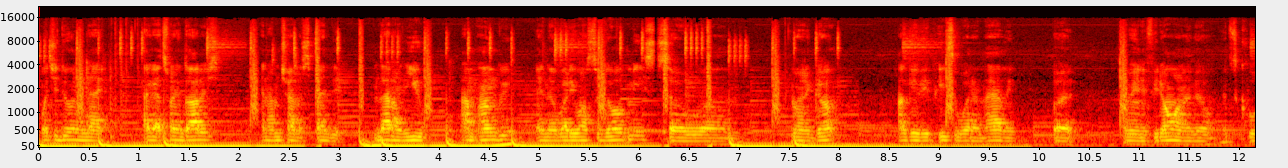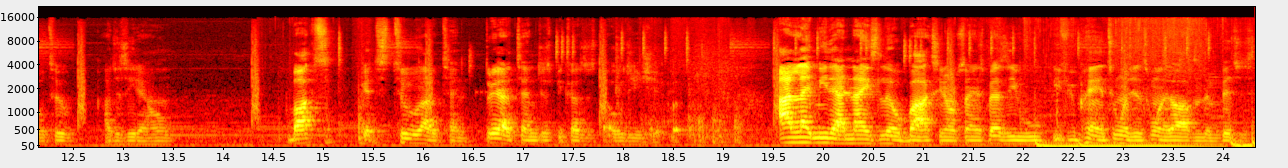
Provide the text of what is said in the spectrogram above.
what you doing tonight? I got $20 and I'm trying to spend it. Not on you. I'm hungry and nobody wants to go with me. So, um, you wanna go? I'll give you a piece of what I'm having. But I mean, if you don't want to go, it's cool too. I'll just eat at home. Box gets 2 out of 10. 3 out of 10 just because it's the OG shit. But I like me that nice little box, you know what I'm saying? Especially if you're paying 220 dollars on them bitches.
